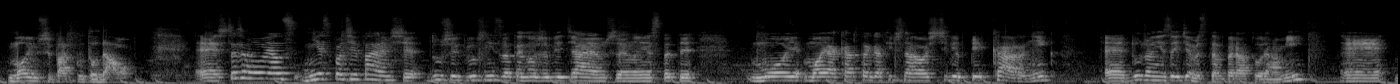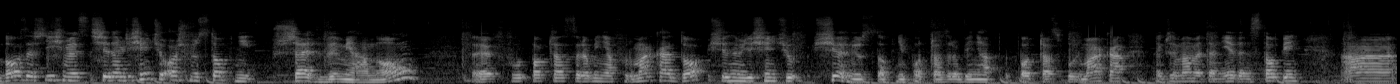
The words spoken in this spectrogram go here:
w moim przypadku to dało. E, szczerze mówiąc, nie spodziewałem się dużych różnic, dlatego że wiedziałem, że no niestety mój, moja karta graficzna, a właściwie piekarnik, e, dużo nie zejdziemy z temperaturami, e, bo zeszliśmy z 78 stopni przed wymianą e, podczas robienia furmarka do 77 stopni podczas robienia podczas furmarka, także mamy ten jeden stopień,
